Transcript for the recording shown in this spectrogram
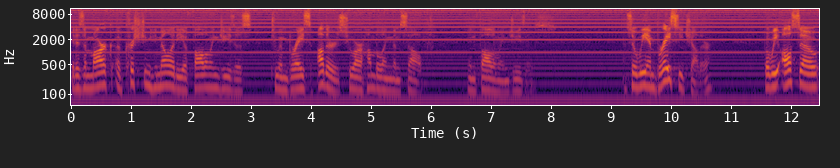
It is a mark of Christian humility of following Jesus to embrace others who are humbling themselves in following Jesus. So we embrace each other, but we also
